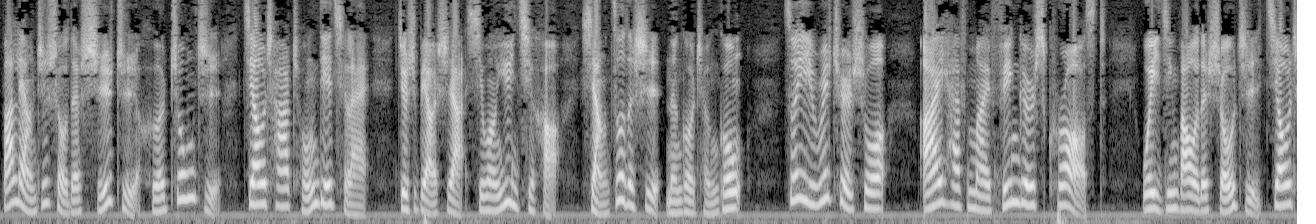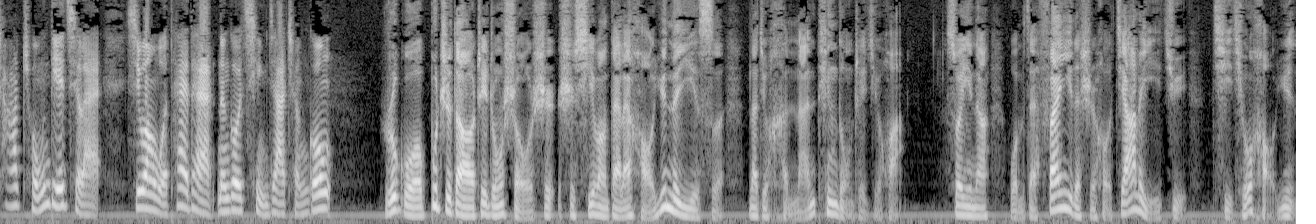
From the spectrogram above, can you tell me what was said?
把两只手的食指和中指交叉重叠起来，就是表示啊希望运气好，想做的事能够成功。所以 Richard 说：“I have my fingers crossed。”我已经把我的手指交叉重叠起来，希望我太太能够请假成功。如果不知道这种手势是希望带来好运的意思，那就很难听懂这句话。所以呢，我们在翻译的时候加了一句“祈求好运”。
